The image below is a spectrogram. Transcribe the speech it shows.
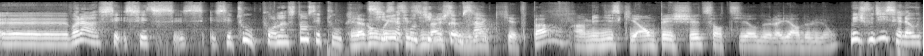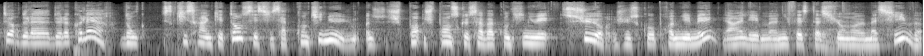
Euh, voilà, c'est, tout. Pour l'instant, c'est tout. Et là, quand vous si voyez ça ces images, ça ne vous ça, inquiète pas Un ministre qui est empêché de sortir de la gare de Lyon? Mais je vous dis, c'est à la hauteur de la, de la colère. Donc, ce qui serait inquiétant, c'est si ça continue. Je pense, que ça va continuer sûr jusqu'au 1er mai, hein, les manifestations euh, massives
